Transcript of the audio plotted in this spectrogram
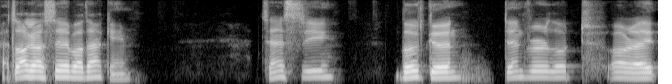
that's all I gotta say about that game. Tennessee looked good. Denver looked all right.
